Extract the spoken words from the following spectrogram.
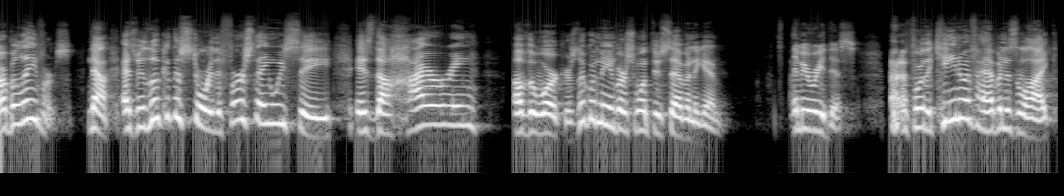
are believers. Now, as we look at the story, the first thing we see is the hiring of the workers. Look with me in verse 1 through 7 again. Let me read this. For the kingdom of heaven is like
